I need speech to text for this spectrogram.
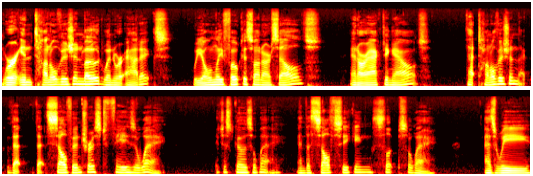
we're in tunnel vision mode when we're addicts, we only focus on ourselves and are acting out. That tunnel vision, that, that, that self interest fades away. It just goes away. And the self seeking slips away as we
